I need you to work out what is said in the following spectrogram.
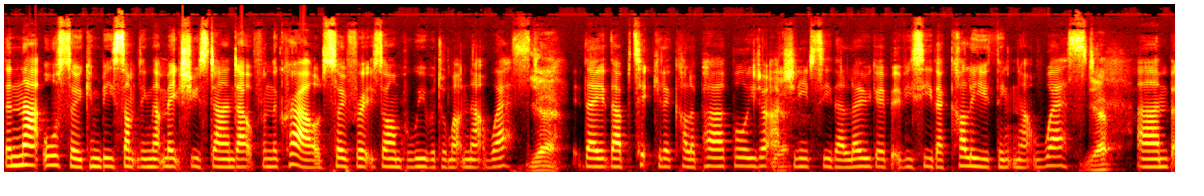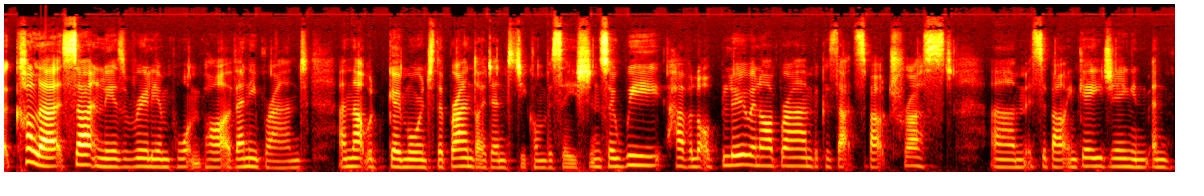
then that also can be something that makes you stand out from the crowd. So, for example, we were talking about NatWest. Yeah. They, their particular colour purple, you don't Yeah. actually need to see their logo, but if you see their colour, you think NatWest. Yep. Um, but colour certainly is a really important part of any brand, and that would go more into the brand identity conversation. So we have a lot of blue in our brand because that's about trust. Um, it's about engaging and, and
